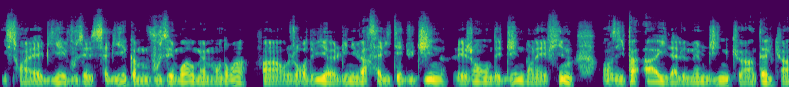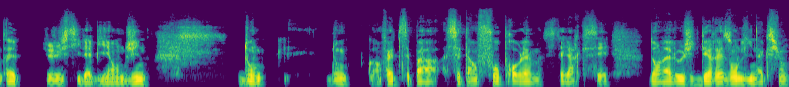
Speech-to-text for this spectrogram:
ils sont habillés, vous allez s'habiller comme vous et moi au même endroit. Enfin aujourd'hui, l'universalité du jean, les gens ont des jeans dans les films, on se dit pas ah il a le même jean qu'un tel qu'un tel, juste il est habillé en jean. Donc donc en fait c'est pas c'est un faux problème, c'est-à-dire que c'est dans la logique des raisons de l'inaction.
